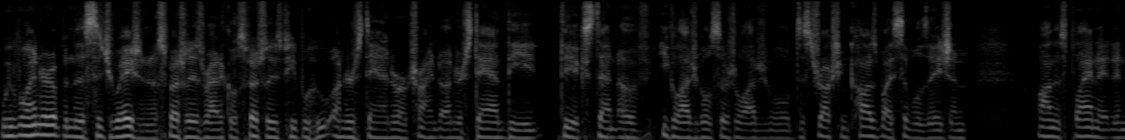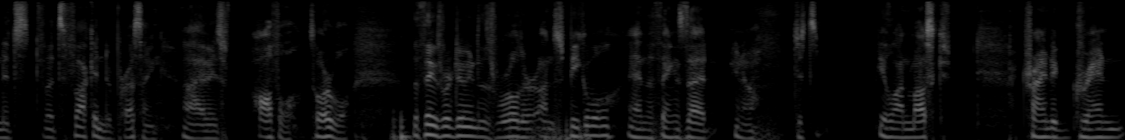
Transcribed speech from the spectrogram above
we wind up in this situation, especially as radicals, especially as people who understand or are trying to understand the the extent of ecological, sociological destruction caused by civilization on this planet, and it's it's fucking depressing. Uh, I mean, it's awful. It's horrible. The things we're doing to this world are unspeakable, and the things that you know, just Elon Musk trying to grand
